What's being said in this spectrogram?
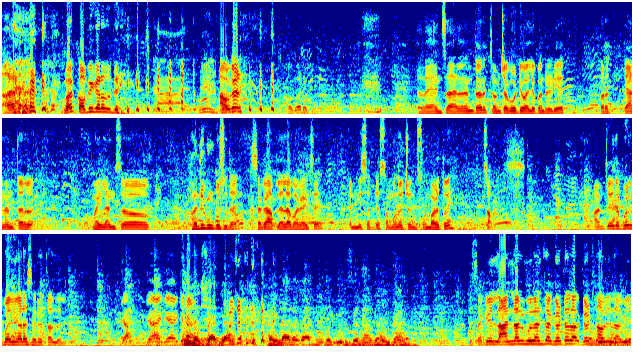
बघ कॉपी करत होते. अवघड. चला यांचं आल्यानंतर चमचा गोटीवाले पण रेडी आहेत. परत त्यानंतर महिलांचं हळदी कुंकू सुद्धा आहे. सगळं आपल्याला बघायचं आहे. आणि मी सध्या समालोचन सांभाळतोय. चला. आमच्या इथे फुल बैलगाडा शर्यत चालू झाली. घ्या घ्या घ्या घ्या. घ्या. आता सगळे लहान लहान मुलांचा गट ला- गट लावलेला आम्ही.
